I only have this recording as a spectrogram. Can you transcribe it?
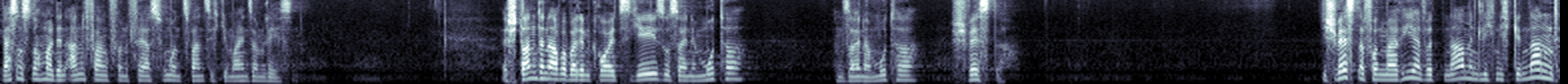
Lass uns nochmal den Anfang von Vers 25 gemeinsam lesen. Es standen aber bei dem Kreuz Jesu seine Mutter und seiner Mutter Schwester. Die Schwester von Maria wird namentlich nicht genannt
